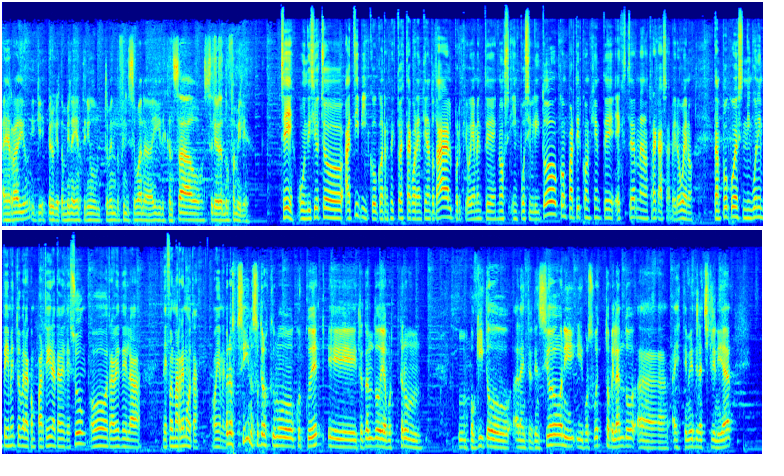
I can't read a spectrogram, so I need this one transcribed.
de Radio, y que espero que también hayan tenido un tremendo fin de semana ahí descansado, celebrando en familia. Sí, un 18 atípico con respecto a esta cuarentena total, porque obviamente nos imposibilitó compartir con gente externa a nuestra casa, pero bueno, tampoco es ningún impedimento para compartir a través de Zoom o a través de la de forma remota, obviamente. Bueno, sí, nosotros como Corcudec eh, tratando de aportar un, un, poquito a la entretención y, por supuesto apelando a, este mes de la chilenidad,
